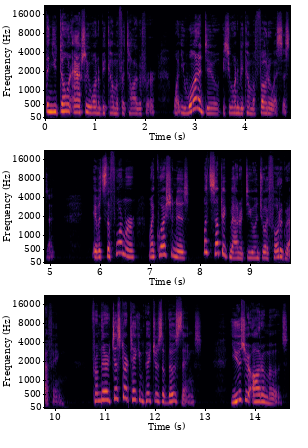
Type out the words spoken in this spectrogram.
then you don't actually want to become a photographer. What you want to do is you want to become a photo assistant. If it's the former, my question is, what subject matter do you enjoy photographing? From there, just start taking pictures of those things. Use your auto modes.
